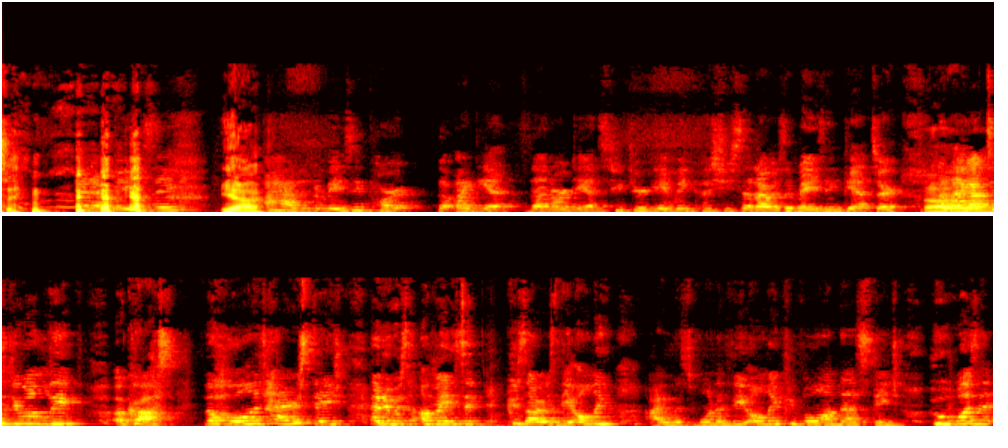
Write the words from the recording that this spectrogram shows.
dancing. an amazing. yeah. I had an amazing part that my dan- that our dance teacher gave me because she said I was an amazing dancer, and I got Ah. to do a leap across the whole entire stage, and it was amazing because I was the only, I was one of the only people on that stage who wasn't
